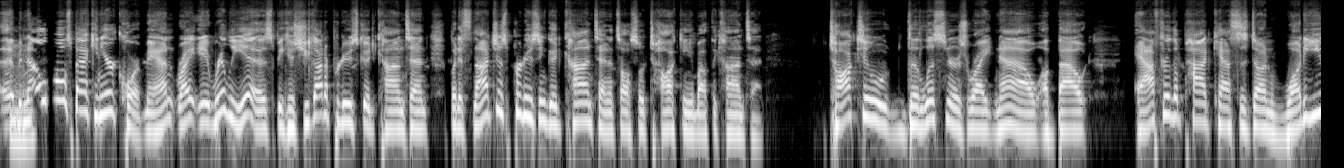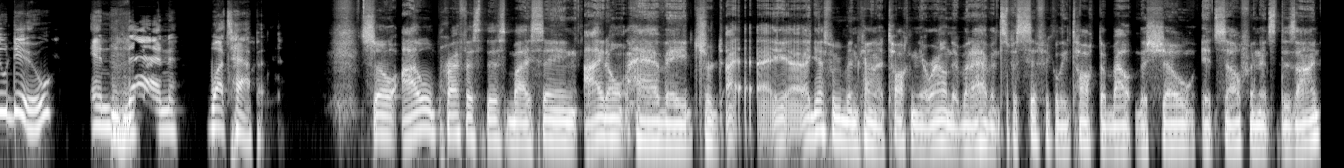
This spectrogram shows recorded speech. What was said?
Uh, mm-hmm. But now the ball's back in your court, man. Right? It really is because you got to produce good content. But it's not just producing good content; it's also talking about the content. Talk to the listeners right now about after the podcast is done, what do you do? And mm-hmm. then what's happened? So I will preface this by saying I don't have a. I, I guess we've been kind of talking around it, but I haven't specifically talked about the show itself and its design.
